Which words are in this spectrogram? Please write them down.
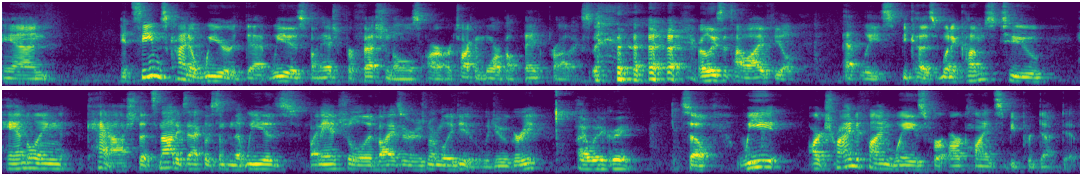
And it seems kind of weird that we as financial professionals are, are talking more about bank products, or at least that's how I feel, at least, because when it comes to handling cash, that's not exactly something that we as financial advisors normally do. Would you agree? I would agree. So we are trying to find ways for our clients to be productive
